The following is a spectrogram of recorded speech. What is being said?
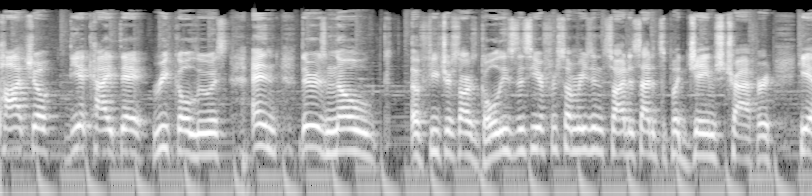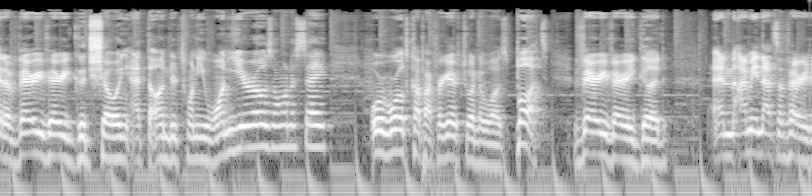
Pacho, Diakite, Rico Lewis, and there is no of future stars goalies this year for some reason, so I decided to put James Trafford. He had a very, very good showing at the under 21 Euros, I want to say, or World Cup, I forget which one it was, but very, very good. And I mean, that's a very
